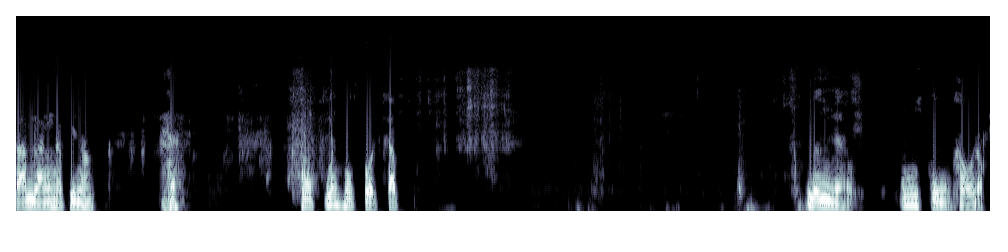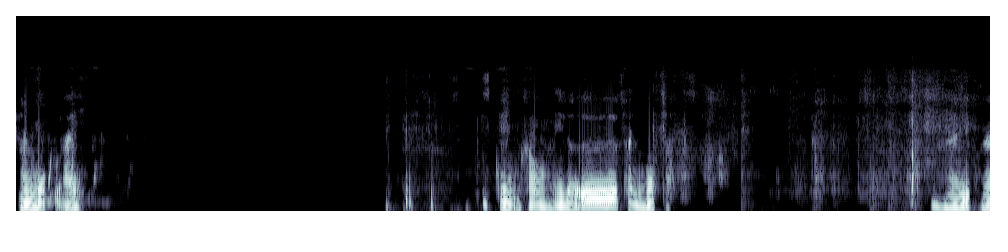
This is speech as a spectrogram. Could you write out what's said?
สามหลังครับพี่น้องหกมันหกกดครับเบิ่งแล้วอื้อกุ้งเขาดอกมันหกไหลายกุ้งเขาให้เด้อกันหกหาหา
